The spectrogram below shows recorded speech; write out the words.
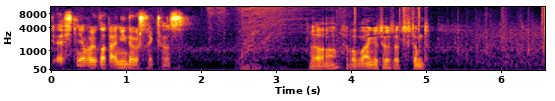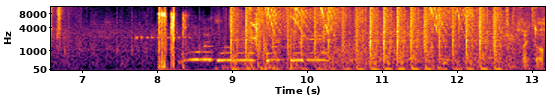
Die echten, ja, weil du gerade einen niedergestreckt hast. Ja, ich habe aber einen getötet, stimmt. Direkt doch.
